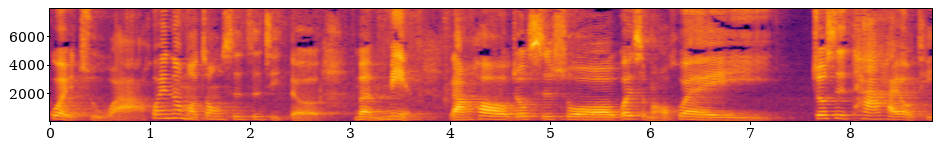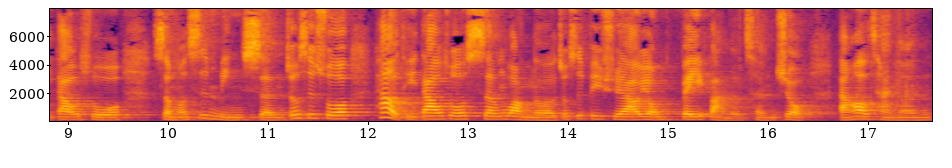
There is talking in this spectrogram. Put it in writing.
贵族啊会那么重视自己的门面？然后就是说，为什么会？就是他还有提到说，什么是名声？就是说，他有提到说，声望呢，就是必须要用非凡的成就，然后才能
